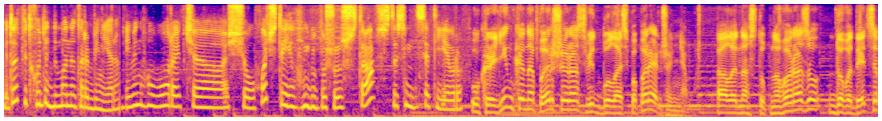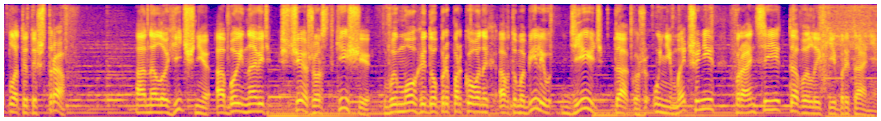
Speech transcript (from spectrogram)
І тут підходять до мене карабінєри. І він говорить, е, що хочете, я вам випишу штраф 170 євро. Українка на перший раз відбулась попередженням, але наступного разу доведеться платити штраф. Аналогічні або й навіть ще жорсткіші вимоги до припаркованих автомобілів діють також у Німеччині, Франції та Великій Британії.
